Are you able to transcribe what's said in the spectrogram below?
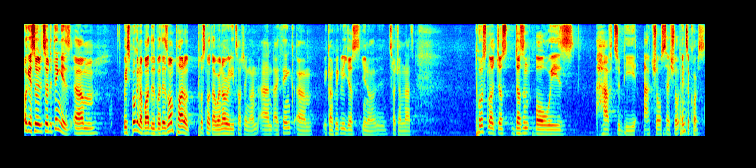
Okay, so so the thing is, um, we've spoken about this, but there's one part of post nut that we're not really touching on, and I think um, we can quickly just you know touch on that. Post nut just doesn't always have to be actual sexual intercourse.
